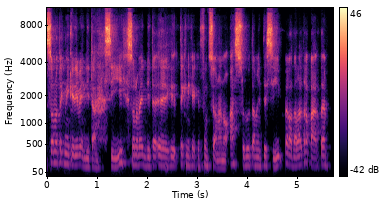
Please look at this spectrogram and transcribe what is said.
Sono tecniche di vendita? Sì. Sono vendite, eh, tecniche che funzionano? Assolutamente sì, però dall'altra parte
